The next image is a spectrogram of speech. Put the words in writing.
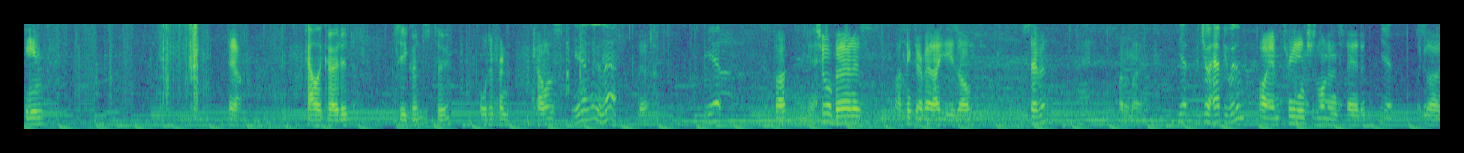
in, Yeah. Color coded sequence too. all different colours. Yeah, look at that. Yeah. Yep. But Yeah. tour burners. I think they're about eight years old. Seven. I don't know. Yep. But you're happy with them? I am three inches longer than standard. Yep. So-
